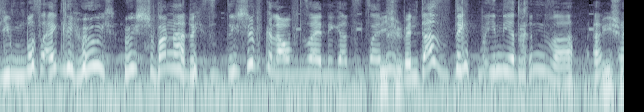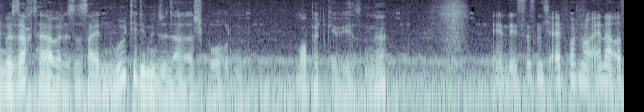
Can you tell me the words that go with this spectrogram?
Die muss eigentlich höchst, höchst schwanger durchs, durchs Schiff gelaufen sein die ganze Zeit, wenn das Ding in ihr drin war. Wie ich schon gesagt habe, das ist ein multidimensionaler Sporen-Moped gewesen, ne? Ist das nicht einfach nur einer aus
